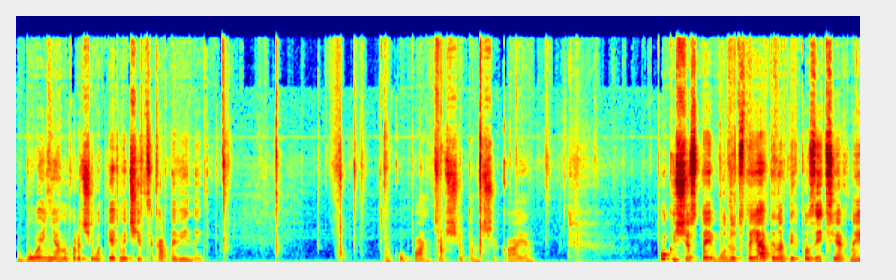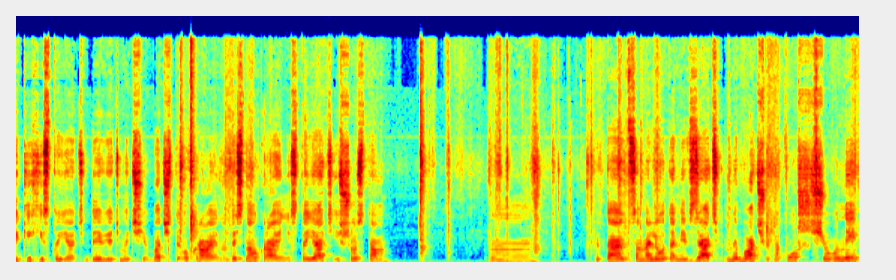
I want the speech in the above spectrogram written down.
бойня. Ну, коротше, от 5 мечів, це карта війни. Окупантів, що там чекає. Поки що будуть стояти на тих позиціях, на яких і стоять. 9 мечів. Бачите, окраїна. Десь на окраїні стоять і щось там питаються нальотами взяти. Не бачу також, що вони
